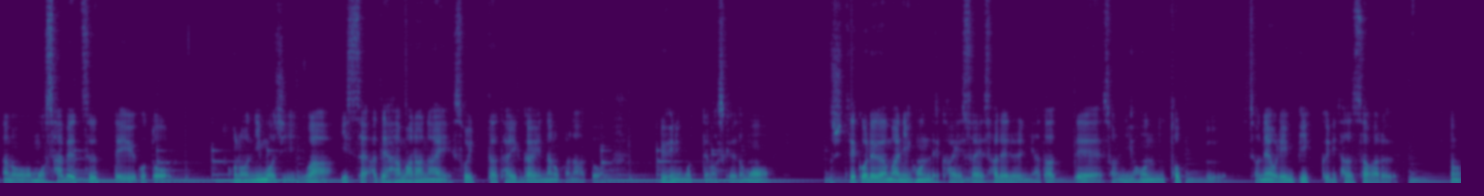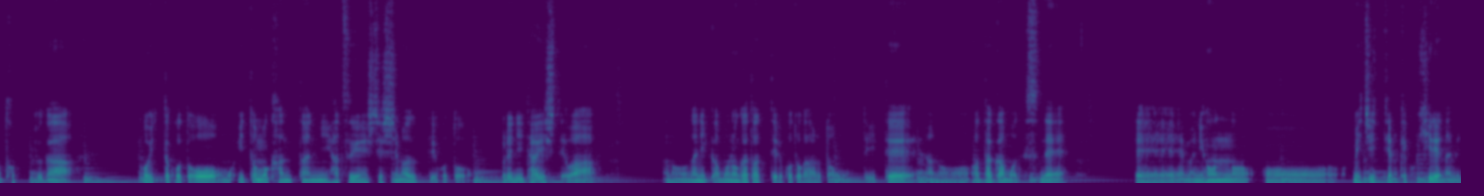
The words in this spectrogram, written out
あのもう差別っていうこと、この2文字は一切当てはまらない、そういった大会なのかなというふうに思ってますけれども、そしてこれがまあ日本で開催されるにあたって、その日本のトップですよね、オリンピックに携わる人のトップが、こういったことをもういとも簡単に発言してしまうっていうこと、これに対しては、あの何か物語っていることがあると思っていて、あの、あたかもですね、えーまあ、日本の道っていうのは結構綺麗な道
